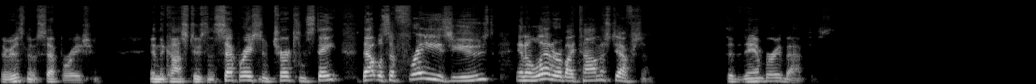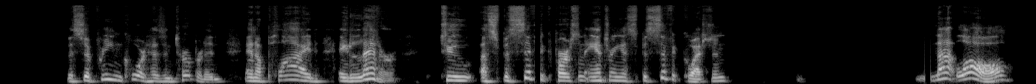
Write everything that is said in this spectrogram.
There is no separation in the Constitution. Separation of church and state, that was a phrase used in a letter by Thomas Jefferson to the Danbury Baptists. The Supreme Court has interpreted and applied a letter to a specific person answering a specific question, not law,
